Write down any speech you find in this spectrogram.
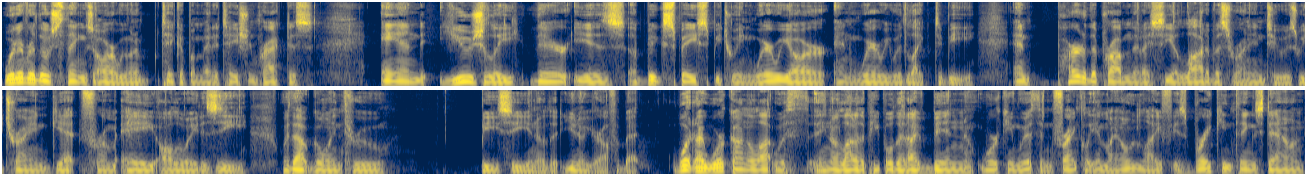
Whatever those things are, we want to take up a meditation practice. And usually there is a big space between where we are and where we would like to be. And part of the problem that I see a lot of us run into is we try and get from A all the way to Z without going through B, C, you know, the, you know your alphabet. What I work on a lot with, you know, a lot of the people that I've been working with, and frankly in my own life, is breaking things down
